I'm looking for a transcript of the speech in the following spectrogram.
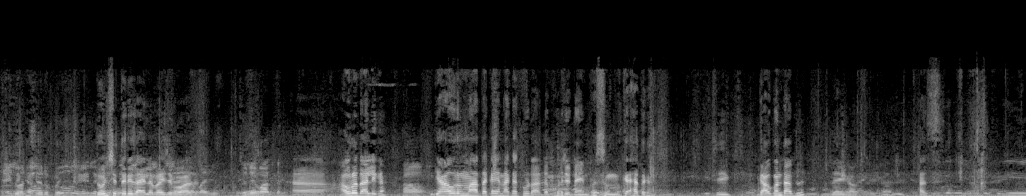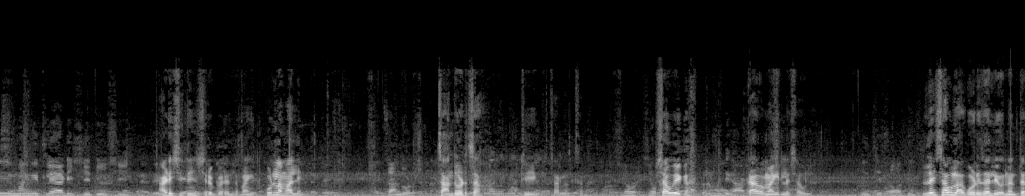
दोनशे रुपये. दोनशे तरी जायला पाहिजे हा, आवरत आली का? हा. घ्या आवरून मग आता काही नका थोडं आता पुढच्या टाइमपासून काय आता. काय ठीक. गाव कोणतं आपलं? जयगाव. आज. मागितले अडीचशे तीनशे. अडीचशे तीनशे रुपयेपर्यंत मागित कुठला माल आहे? चांदोड चांदवडचा. ठीक चालेल चला शाहू आहे का? काय बा मागितलं शाहूला? लय शाहू लागवड झाली हो नंतर.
